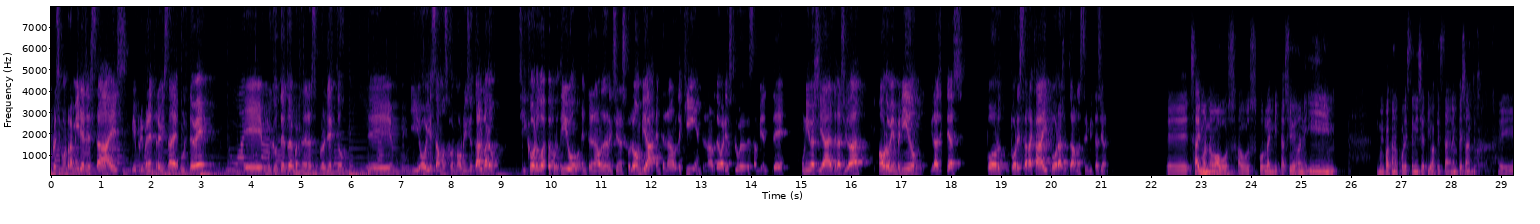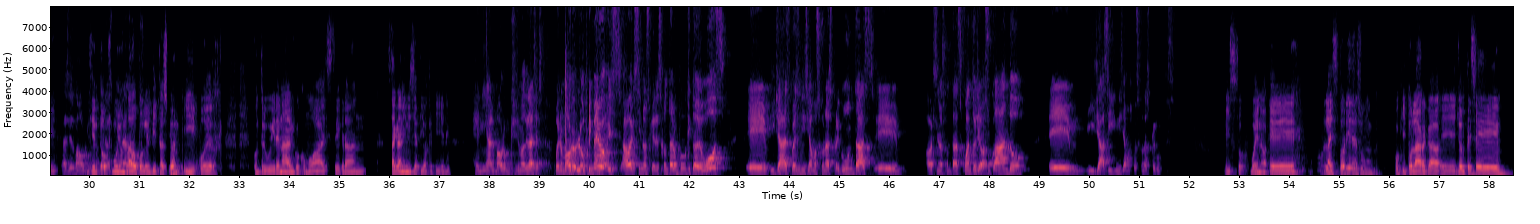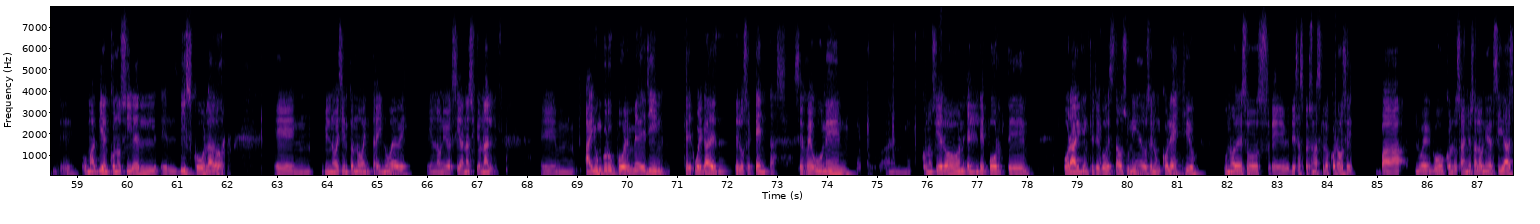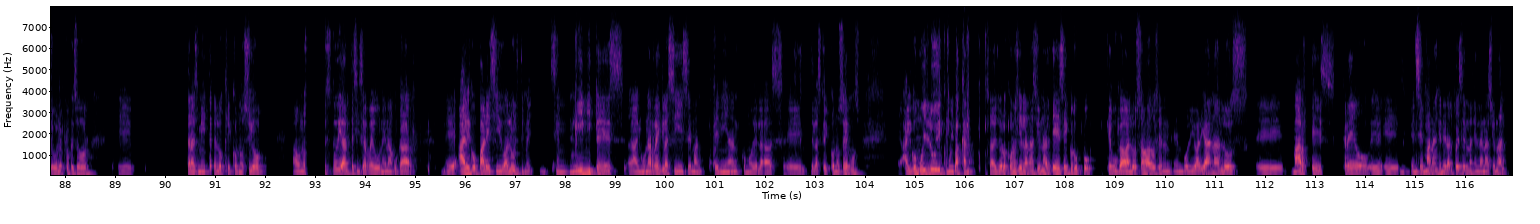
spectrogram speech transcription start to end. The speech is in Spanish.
Nombre es Simón Ramírez, esta es mi primera entrevista de ULTV. Eh, muy contento de pertenecer a este proyecto eh, y hoy estamos con Mauricio Tálvaro, psicólogo deportivo, entrenador de selecciones Colombia, entrenador de Key, entrenador de varios clubes también de universidades de la ciudad. Mauro, bienvenido, gracias por, por estar acá y por aceptar nuestra invitación. Eh, Simon, no, a vos, a vos por la invitación y, muy bacano por esta iniciativa que están empezando. Eh, Gracias, Mauro. Me siento muy honrado por la invitación y poder contribuir en algo como a este gran, esta gran iniciativa que tienen. Genial, Mauro, muchísimas gracias. Bueno, Mauro, lo primero es a ver si nos querés contar un poquito de vos eh, y ya después iniciamos con las preguntas. a ver si nos contás cuánto llevas jugando y ya así iniciamos pues con las preguntas. Listo. Bueno, eh, la historia es un poquito larga. Eh, yo empecé, o más bien, conocí el, el, disco volador en 1999 en la Universidad Nacional. Em, hay un grupo en Medellín que juega desde los 70 Se reúnen, em, conocieron el deporte por alguien que llegó de Estados Unidos en un colegio uno de, esos, eh, de esas personas que lo conoce va luego con los años a la universidad, se vuelve profesor, eh, transmite lo que conoció a unos estudiantes y se reúnen a jugar eh, algo parecido al Ultimate, sin límites, algunas reglas sí se mantenían como de las, de las que hoy conocemos, algo muy lúdico, muy bacano. O sea, yo lo conocí en la Nacional de ese grupo que jugaban los sábados en, en Bolivariana, los eh, martes, creo, eh, eh, en semana en general, pues en, la Nacional.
